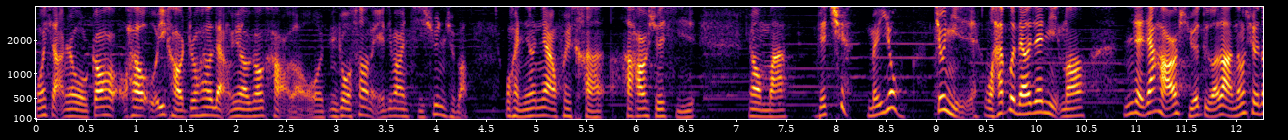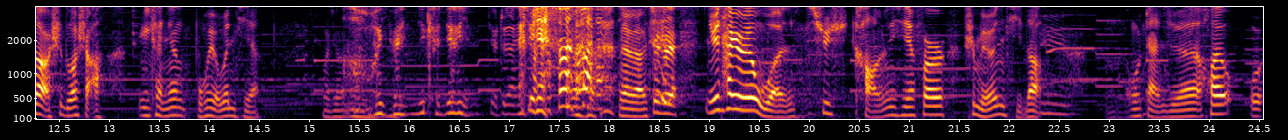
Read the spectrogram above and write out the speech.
我想着我高考还有我艺考之后还有两个月要高考了，我你给我送到哪个地方集训去吧，我肯定那样会很好好学习。然后我妈别去，没用，就你我还不了解你吗？你在家好好学得了，能学多少是多少，你肯定不会有问题。我就、嗯我以为你肯定也就这样，就这样。没有没有，就是因为他认为我去考的那些分儿是没问题的，嗯，嗯，我感觉后来我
